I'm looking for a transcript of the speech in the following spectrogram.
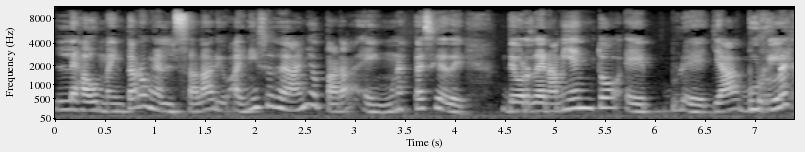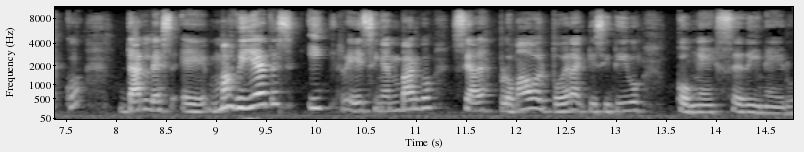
les aumentaron el salario a inicios de año para en una especie de de ordenamiento eh, eh, ya burlesco, darles eh, más billetes y sin embargo se ha desplomado el poder adquisitivo con ese dinero.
